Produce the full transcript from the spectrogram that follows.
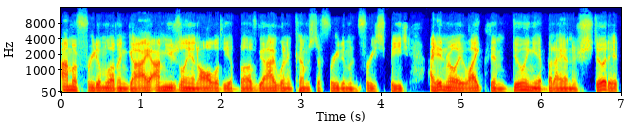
I'm a freedom loving guy. I'm usually an all of the above guy when it comes to freedom and free speech. I didn't really like them doing it, but I understood it.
